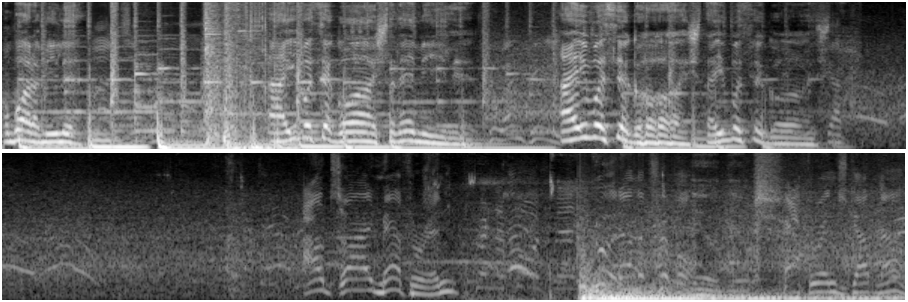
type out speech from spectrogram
Vambora, Miller. Aí você gosta, né, Miller? Aí você gosta, aí você gosta. Outside Matherin. Good on the triple. Meu Deus. Matherin's got nine.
